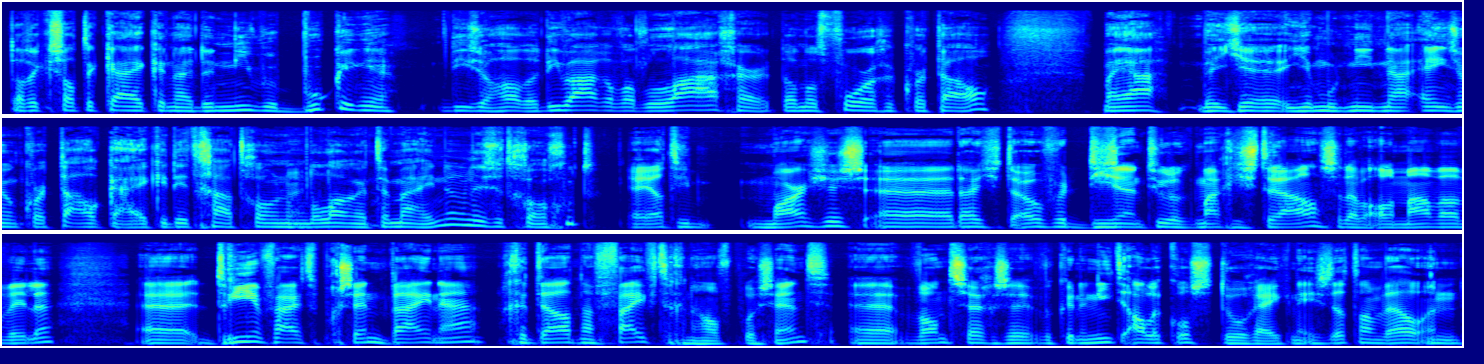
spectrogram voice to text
dat ik zat te kijken naar de nieuwe boekingen die ze hadden, die waren wat lager dan het vorige kwartaal. Maar ja, weet je, je moet niet naar één zo'n kwartaal kijken. Dit gaat gewoon om de lange termijn. Dan is het gewoon goed. Ja, je had die marges, eh, daar had je het over. Die zijn natuurlijk magistraal, zodat we allemaal wel willen. Eh 53% bijna, gedaald naar 50,5%. Eh want zeggen ze, we kunnen niet alle kosten doorrekenen. Is dat dan wel een,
